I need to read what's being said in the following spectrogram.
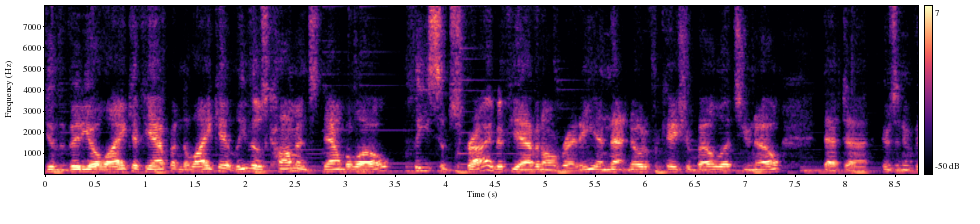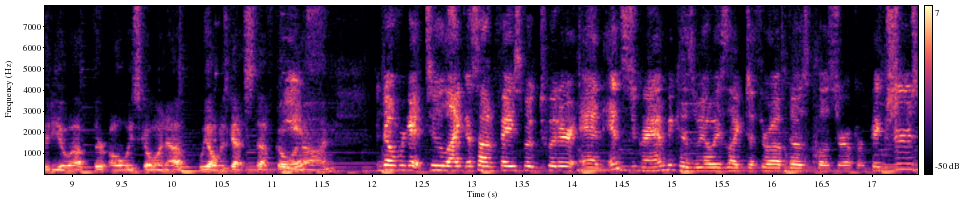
give the video a like if you happen to like it. Leave those comments down below. Please subscribe if you haven't already, and that notification bell lets you know that uh, there's a new video up. They're always going up. We always got stuff going Yes. on. And don't forget to like us on Facebook, Twitter, and Instagram because we always like to throw up those closer upper pictures,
